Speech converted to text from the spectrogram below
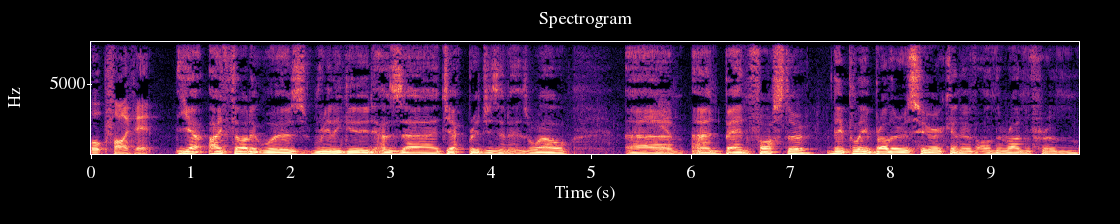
up five it. Yeah, I thought it was really good. It has uh, Jeff Bridges in it as well, um, and Ben Foster. They play brothers who are kind of on the run from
